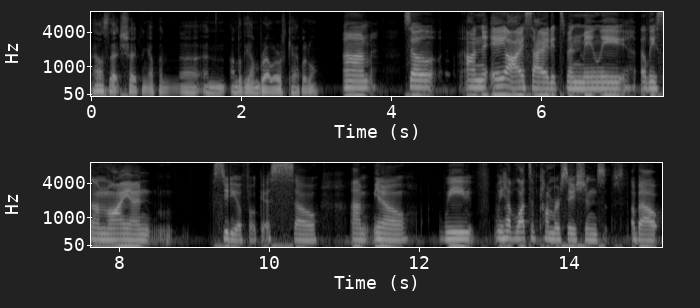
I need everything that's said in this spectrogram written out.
How's that shaping up in, uh, in under the umbrella of Capitol? Um, so on the AI side, it's been mainly, at least on my end, studio focus. So, um, you know, we we have lots of conversations about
